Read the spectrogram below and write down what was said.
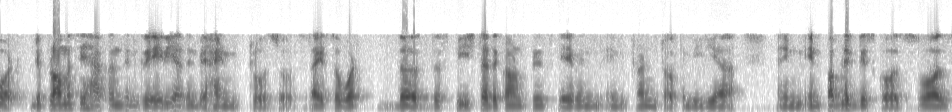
what diplomacy happens in gray areas and behind closed doors, right? So what the, the speech that the Crown Prince gave in, in front of the media in, in public discourse was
